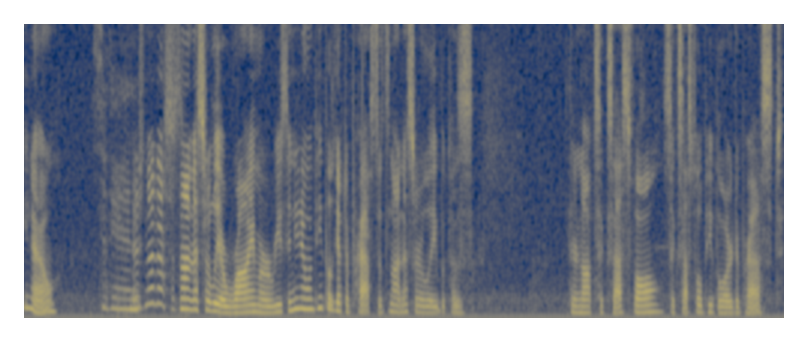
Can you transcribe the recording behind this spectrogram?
you know, There's no necess- it's not necessarily a rhyme or a reason. You know, when people get depressed, it's not necessarily because they're not successful. Successful people are depressed.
